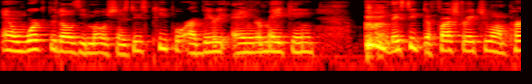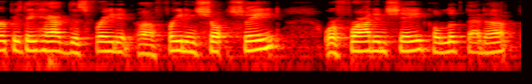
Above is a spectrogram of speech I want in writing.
and work through those emotions. These people are very anger making. they seek to frustrate you on purpose. They have this freighted, uh, shade or fraud and shade. Go look that up.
